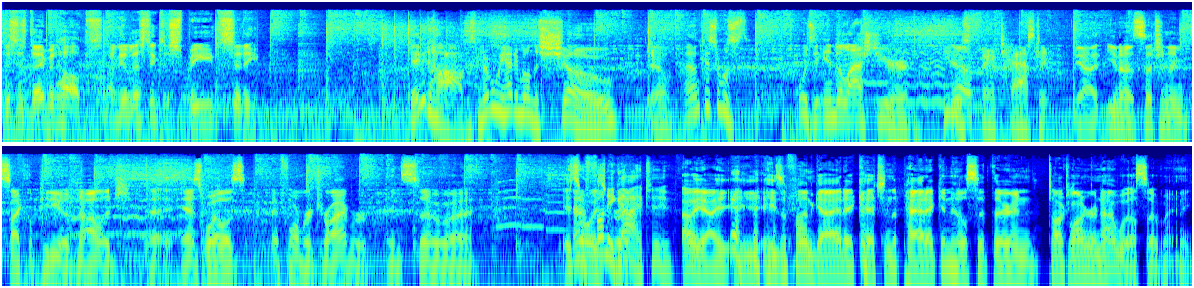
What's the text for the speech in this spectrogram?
This is David Hobbs, and you're listening to Speed City. David Hobbs. Remember we had him on the show. Yeah. I guess it was towards the end of last year. He Yeah. was fantastic. Yeah, you know, such an encyclopedia of knowledge, uh, as well as a former driver, and so uh, it's And a funny great. guy, too. Oh yeah, he, he, he's a fun guy to catch in the paddock, and he'll sit there and talk longer than I will. So man, he,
